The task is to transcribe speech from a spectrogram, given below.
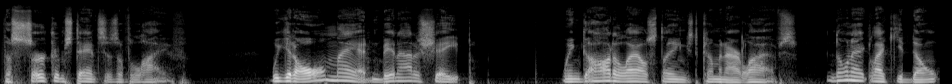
the circumstances of life. We get all mad and bent out of shape when God allows things to come in our lives. Don't act like you don't.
